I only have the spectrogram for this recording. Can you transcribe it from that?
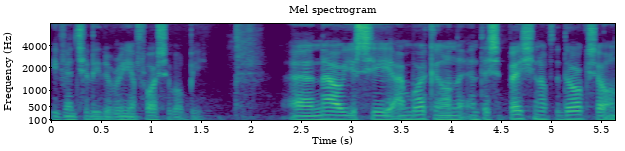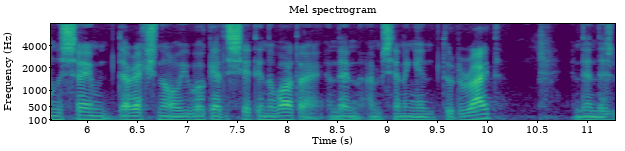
eventually the reinforcer will be. Uh, now you see I'm working on the anticipation of the dog. So on the same directional, he will get a sit in the water, and then I'm sending him to the right. And then there's a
